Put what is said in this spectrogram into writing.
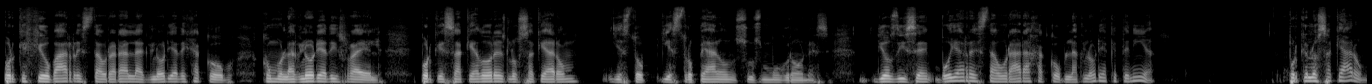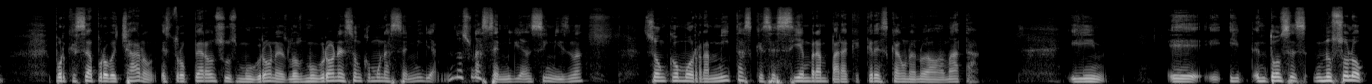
porque Jehová restaurará la gloria de Jacob como la gloria de Israel, porque saqueadores los saquearon y, estropearon sus mugrones. Dios dice, voy a restaurar a Jacob la gloria que tenía, porque lo saquearon, porque se aprovecharon, estropearon sus mugrones. Los mugrones son como una semilla, no es una semilla en sí misma, son como ramitas que se siembran para que crezca una nueva mata. Y, eh, y entonces no solo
